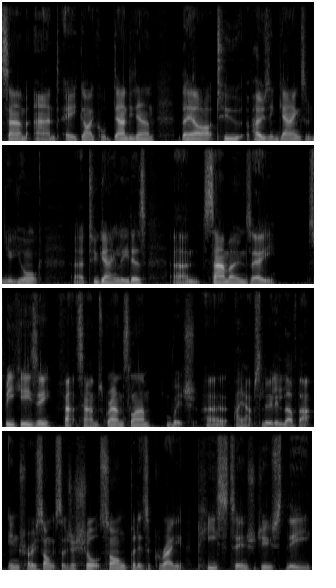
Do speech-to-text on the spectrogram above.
Sam and a guy called Dandy Dan. They are two opposing gangs of New York, uh, two gang leaders. Um, Sam owns a speakeasy, Fat Sam's Grand Slam, which uh, I absolutely love that intro song. It's such a short song, but it's a great piece to introduce the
